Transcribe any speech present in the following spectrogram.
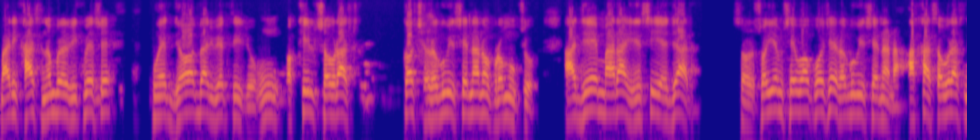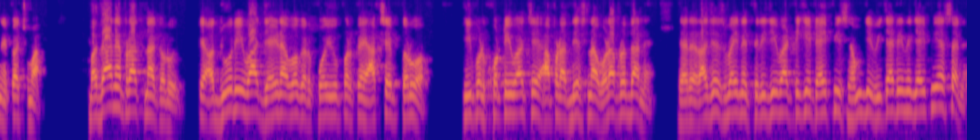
મારી ખાસ નમ્ર રિક્વેસ્ટ છે, હું એક જવાબદાર વ્યક્તિ છું. હું અખિલ સૌરાષ્ટ્ર કચ્છ રઘુવીર સેનાનો પ્રમુખ છું. આજે મારા એસી હજાર સ્વયંસેવકો છે રઘુવીર સેનાના, આખા સૌરાષ્ટ્ર ને કચ્છમાં. બધાને પ્રાર્થના કરું કે અધૂરી વાત જાણ્યા વગર કોઈ ઉપર કંઈ આક્ષેપ કરવો એ પણ ખોટી વાત છે. આપણા દેશના વડાપ્રધાને જ્યારે રાજેશભાઈને ત્રીજી વાર ટિકિટ આપી સમજી વિચારીને જ આપી હશે ને?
